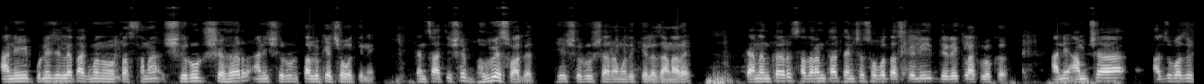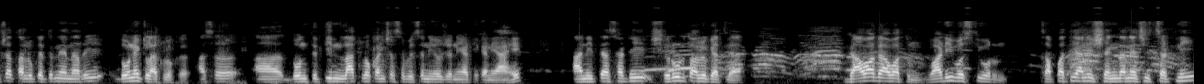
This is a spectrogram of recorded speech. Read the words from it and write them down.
आणि पुणे जिल्ह्यात आगमन होत असताना शिरूर शहर आणि शिरूर तालुक्याच्या वतीने त्यांचं अतिशय भव्य स्वागत हे शिरूर शहरामध्ये केलं जाणार आहे. त्यानंतर साधारणतः त्यांच्यासोबत असलेली दीड एक लाख लोक आणि आमच्या आजूबाजूच्या तालुक्यातून येणारी दोन एक लाख लोक असं दोन ते तीन लाख लोकांच्या सभेचं नियोजन या ठिकाणी आहे. आणि त्यासाठी शिरूर तालुक्यातल्या गावागावातून वाडी वस्तीवरून चपाती आणि शेंगदाण्याची चटणी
